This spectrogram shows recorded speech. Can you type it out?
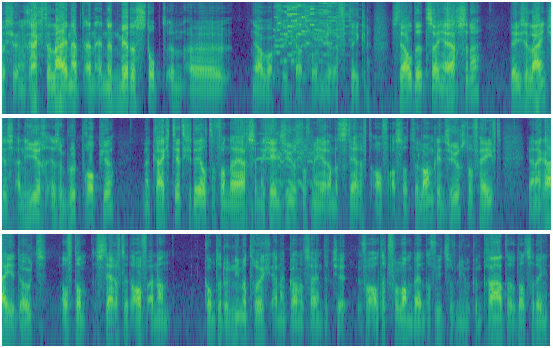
als je een rechte lijn hebt en in het midden stopt een, eh, ja wacht ik ga het gewoon hier even tekenen. Stel dit zijn je hersenen, deze lijntjes en hier is een bloedpropje. Dan krijgt dit gedeelte van de hersenen geen zuurstof meer en dat sterft af. Als dat te lang geen zuurstof heeft, ja dan ga je dood. Of dan sterft het af en dan komt het ook niet meer terug en dan kan het zijn dat je voor altijd verlamd bent of iets of niet meer kunt praten of dat soort dingen.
